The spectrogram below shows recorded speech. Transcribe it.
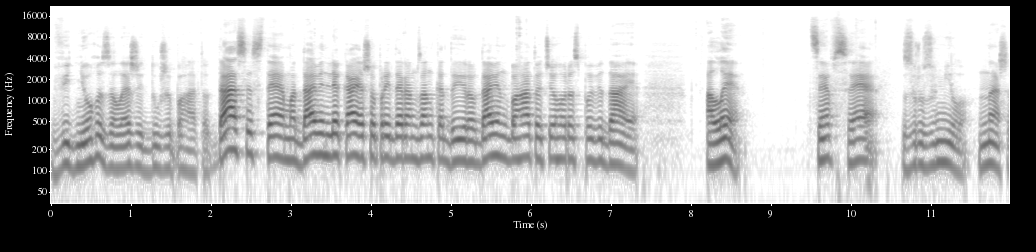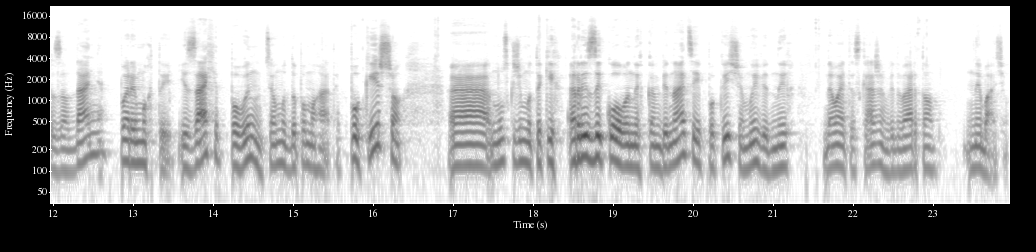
Від нього залежить дуже багато. Да, система, да, він лякає, що прийде Рамзан Кадиров, да, він багато чого розповідає. Але це все зрозуміло. Наше завдання перемогти. І Захід повинен цьому допомагати. Поки що, ну скажімо, таких ризикованих комбінацій, поки що ми від них, давайте скажемо, відверто не бачимо.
